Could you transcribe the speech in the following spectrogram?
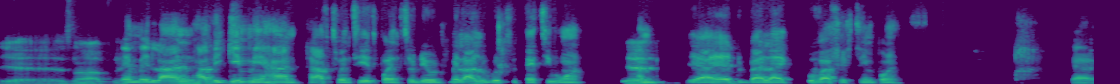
Yeah, it's not happening. And Milan have a game in hand, have 28 points. So they would, Milan will go to 31. Yeah, And they are ahead by like over 15 points. Yeah,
